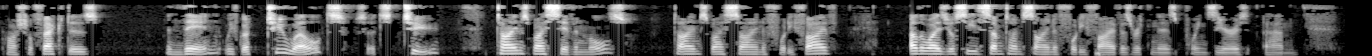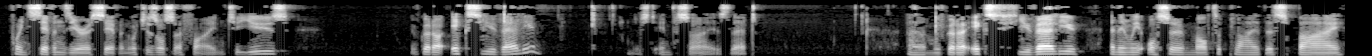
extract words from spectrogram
Partial factors. And then we've got two welds, so it's 2 times by 7 moles times by sine of 45. Otherwise, you'll see sometimes sine of 45 is written as 0, um, 0.707, which is also fine to use. We've got our XU value. Just to emphasize that. Um, we've got our XU value, and then we also multiply this by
